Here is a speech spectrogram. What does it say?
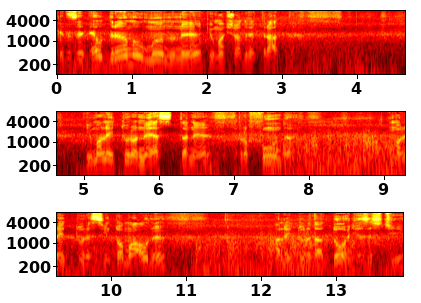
Quer dizer, é o drama humano, né, que o Machado retrata e uma leitura honesta, né? Profunda, uma leitura sintomal, né? A leitura da dor de existir.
